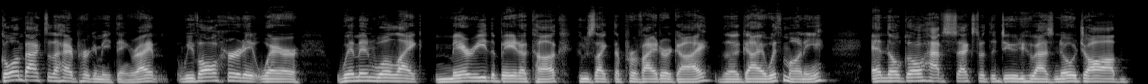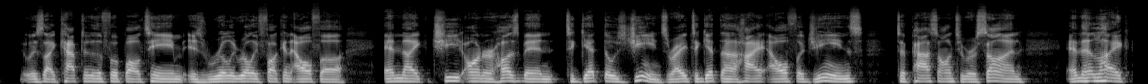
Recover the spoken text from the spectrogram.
going back to the hypergamy thing, right? We've all heard it where women will like marry the beta cuck, who's like the provider guy, the guy with money, and they'll go have sex with the dude who has no job, is like captain of the football team, is really, really fucking alpha, and like cheat on her husband to get those genes, right? To get the high alpha genes to pass on to her son. And then like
